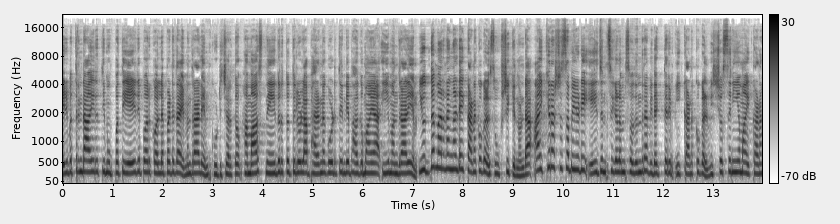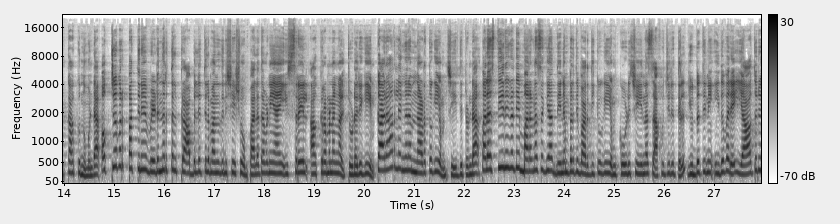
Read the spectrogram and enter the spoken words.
എഴുപത്തിരണ്ടായിരത്തി മുപ്പത്തിയേഴ് പേർ കൊല്ലപ്പെട്ടതായി മന്ത്രാലയം കൂട്ടിച്ചേർത്തു. ഹമാസ് നേതൃത്വത്തിലുള്ള ഭരണകൂടത്തിന്റെ ഭാഗമായ ഈ മന്ത്രാലയം യുദ്ധമരണങ്ങളുടെ കണക്കുകൾ സൂക്ഷിക്കുന്നുണ്ട്. ഐക്യരാഷ്ട്രസഭയുടെ ഏജൻസികളും സ്വതന്ത്ര വിദഗ്ധരും ഈ കണക്കുകൾ വിശ്വസനീയമായി കണക്കാക്കുന്നുമുണ്ട്. ഒക്ടോബർ പത്തിന് വെടിനിർത്തൽ പ്രാബല്യത്തിൽ വന്നതിനു ശേഷവും പലതവണയായി ഇസ്രയേൽ ആക്രമണങ്ങൾ തുടരുകയും കരാർ ലംഘനം നടത്തുകയും ചെയ്തിട്ടുണ്ട്. പലസ്തീനികളുടെ മരണസംഖ്യ ദിനംപ്രതി വർദ്ധിക്കുകയും കൂടി ചെയ്യുന്ന സാഹചര്യത്തിൽ യുദ്ധത്തിന് ഇതുവരെ യാതൊരു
